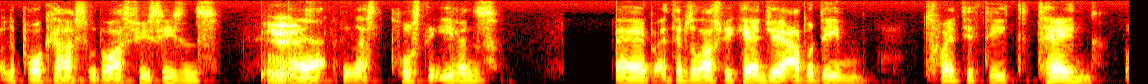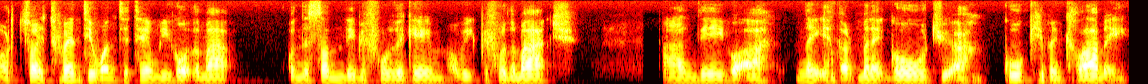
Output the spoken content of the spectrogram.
in the podcast over the last few seasons. Yeah. Uh, I think that's close to evens. Uh, but in terms of last weekend, yeah, Aberdeen 23 to 10, or sorry, 21 to 10, we got them at on the Sunday before the game, a week before the match. And they got a 93rd minute goal due to goalkeeping calamity.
